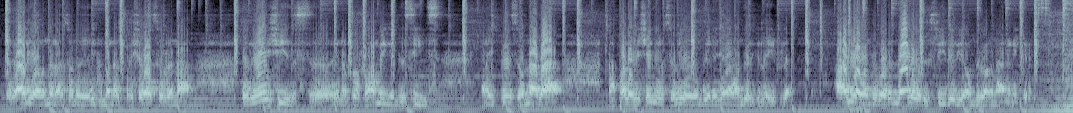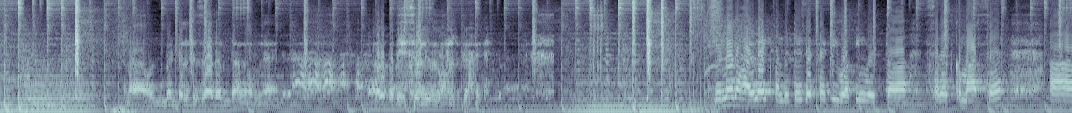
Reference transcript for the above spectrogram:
இந்த ஆலியா வந்து நான் சொன்னது எதுக்கு மேலே ஸ்பெஷலாக சொல்றேன்னா வே ஷி இஸ் என்ன பர்ஃபார்மிங் இன் த சீன்ஸ் இப்போயே சொன்னாதான் நான் பல விஷயங்கள் சொல்லி வந்து நிஜமாக வந்திருக்கு லைஃப்பில் ஆலியா வந்து வருங்கால ஒரு ஸ்ரீதேவியாக வந்துருவாங்க நான் நினைக்கிறேன். நான் மென்டல் டிசார்டர்ன்ட்டாங்க அவங்க. அதை பற்றி சொல்லியிருக்கோம் இருக்காங்க என்னோட ஹைலைட் வந்துட்டு definitely working with Sarathkumar sir uh,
